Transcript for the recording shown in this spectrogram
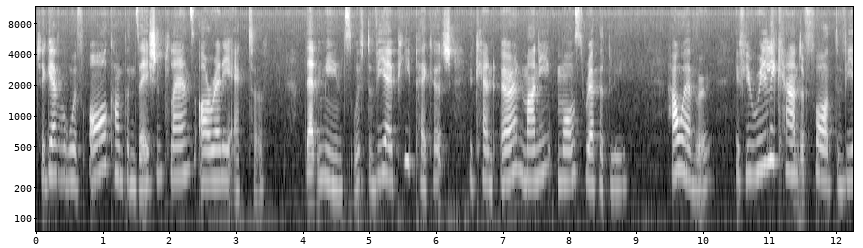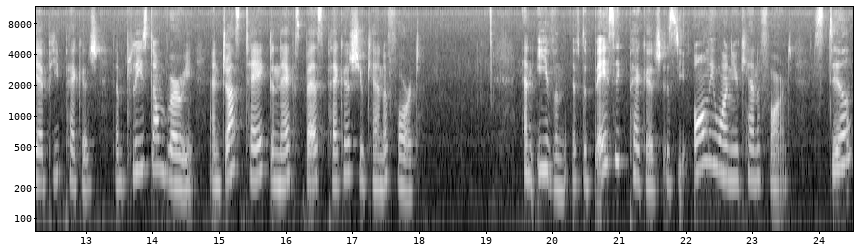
together with all compensation plans already active. That means with the VIP package, you can earn money most rapidly. However, if you really can't afford the VIP package, then please don't worry and just take the next best package you can afford. And even if the basic package is the only one you can afford, still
